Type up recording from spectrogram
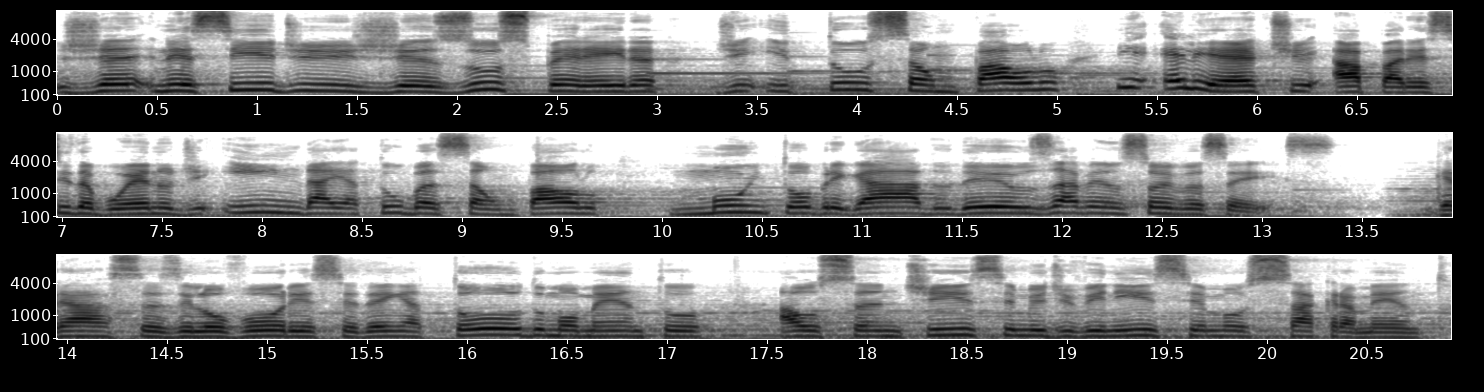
Genecide Jesus Pereira, de Itu, São Paulo, e Eliette Aparecida Bueno, de Indaiatuba, São Paulo. Muito obrigado, Deus abençoe vocês. Graças e louvores se deem a todo momento ao Santíssimo e Diviníssimo Sacramento.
